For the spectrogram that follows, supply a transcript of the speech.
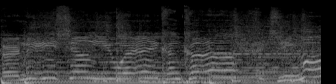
而你相依为坎坷，寂寞。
